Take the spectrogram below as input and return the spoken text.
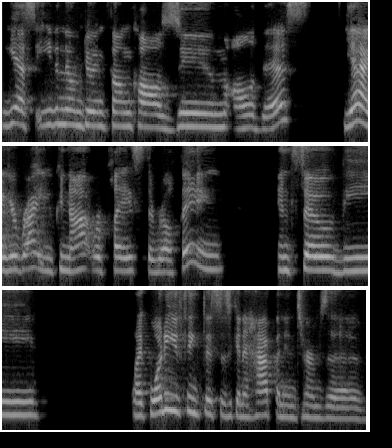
yes, even though I'm doing phone calls, Zoom, all of this, yeah, you're right. You cannot replace the real thing. And so the like, what do you think this is going to happen in terms of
